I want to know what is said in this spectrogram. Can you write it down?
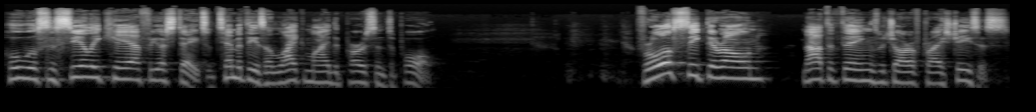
who will sincerely care for your state. So Timothy is a like minded person to Paul. For all seek their own, not the things which are of Christ Jesus.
